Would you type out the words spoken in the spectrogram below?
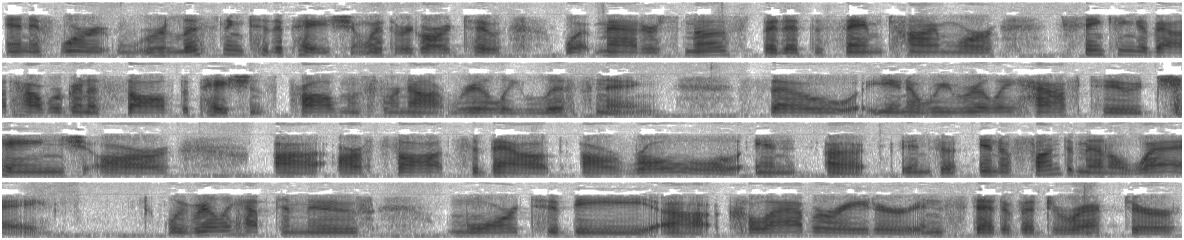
And if we're we're listening to the patient with regard to what matters most, but at the same time we're thinking about how we're going to solve the patient's problems, we're not really listening. So, you know, we really have to change our uh, our thoughts about our role in uh, in, in a fundamental way. We really have to move more to be a collaborator instead of a director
